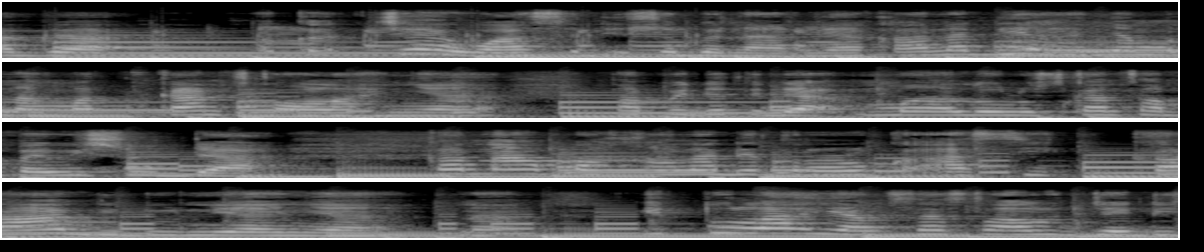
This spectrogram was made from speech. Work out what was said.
agak kecewa sedih sebenarnya karena dia hanya menamatkan sekolahnya tapi dia tidak meluluskan sampai wisuda. Karena apa? Karena dia terlalu keasikan di dunianya. Nah itulah yang saya selalu jadi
